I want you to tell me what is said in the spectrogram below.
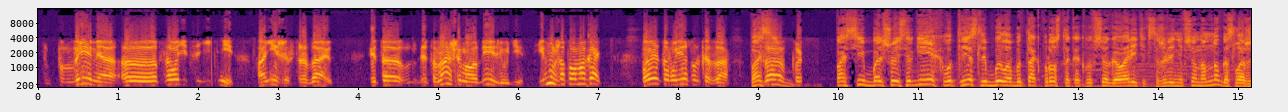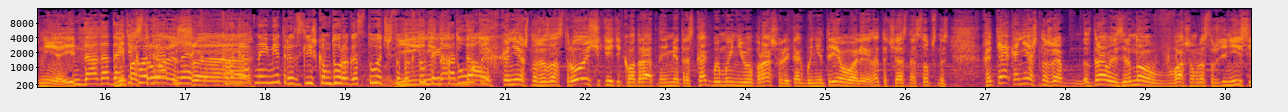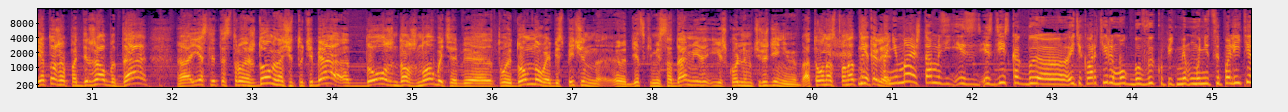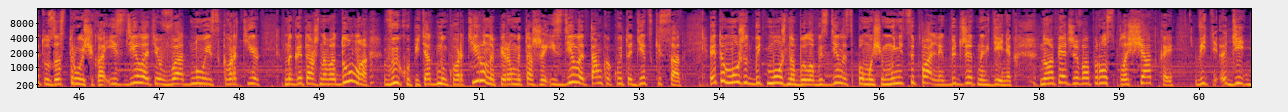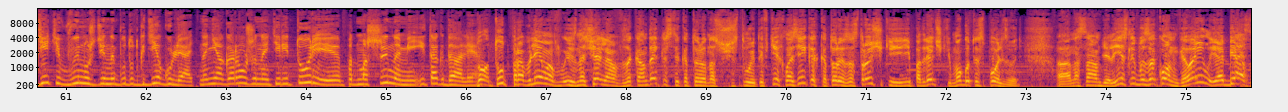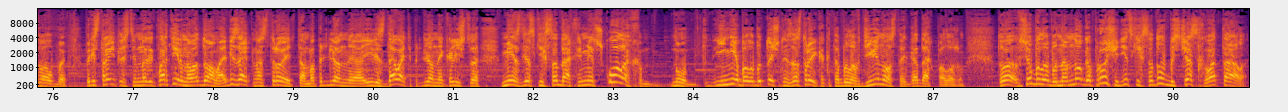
время э, обзаводиться детьми, они же страдают. Это, это наши молодые люди. Им нужно помогать. Поэтому я только за. Спасибо. Спасибо большое, Сергей. Эх, вот если было бы так просто, как вы все говорите, к сожалению, все намного сложнее. И Да, да, да. не Эти построишь, квадратные, э, квадратные метры слишком дорого стоят, чтобы кто-то не их дадут отдал. их, конечно же, застройщики, эти квадратные метры. Как бы мы ни выпрашивали, как бы ни требовали, это частная собственность. Хотя, конечно же, здравое зерно в вашем рассуждении есть. Я тоже поддержал бы, да, э, если ты строишь дом, значит, у тебя должен, должно быть э, твой дом новый обеспечен детскими садами и школьными учреждениями. А то у нас Нет, понатыкали. понимаешь, там здесь как бы э, эти квартиры мог бы выкупить ми- муниципалитет у застройщика и сделать в одну из квартир многоэтажного дома, выкупить одну квартиру на первом этаже и сделать там какой-то детский сад. Это, может быть, можно было бы сделать с помощью муниципальных бюджетных денег. Но опять же вопрос с площадкой. Ведь э, де- дети вынуждены будут где гулять? На неогороженной территории, под машинами и так далее. Но тут проблема изначально в законодательстве, которое у нас существует, и в тех лазейках, которые застройщики и подрядчики могут использовать. А, на самом деле, если бы закон говорил и обязывал бы при строительстве многоквартирного дома обязательно строить там определенное или сдавать определенное количество мест в детских садах и мест в школах, ну, и не было бы точной застройки, как это было в 90-х годах, положим, то все было бы намного проще, детских садов бы сейчас хватало.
